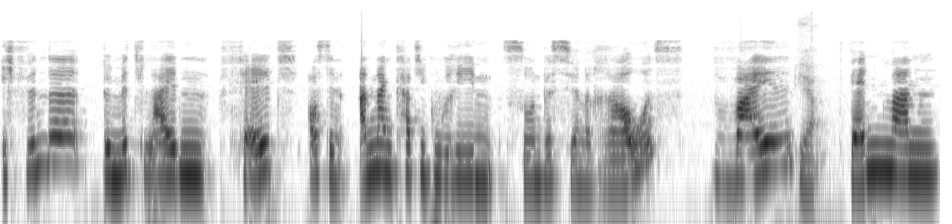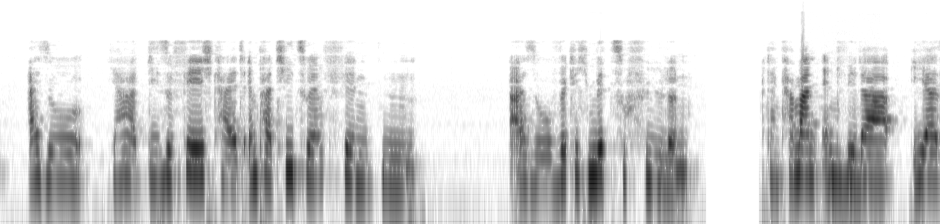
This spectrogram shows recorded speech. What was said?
Ich finde, bemitleiden fällt aus den anderen Kategorien so ein bisschen raus, weil ja. wenn man also ja diese Fähigkeit, Empathie zu empfinden, also wirklich mitzufühlen, dann kann man entweder mhm. eher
